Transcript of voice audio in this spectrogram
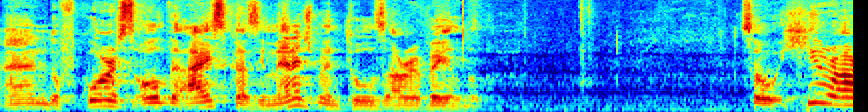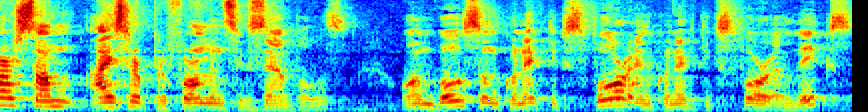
and of course, all the iSCSI management tools are available. So here are some iSER performance examples on both on ConnectX 4 and ConnectX 4 LX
